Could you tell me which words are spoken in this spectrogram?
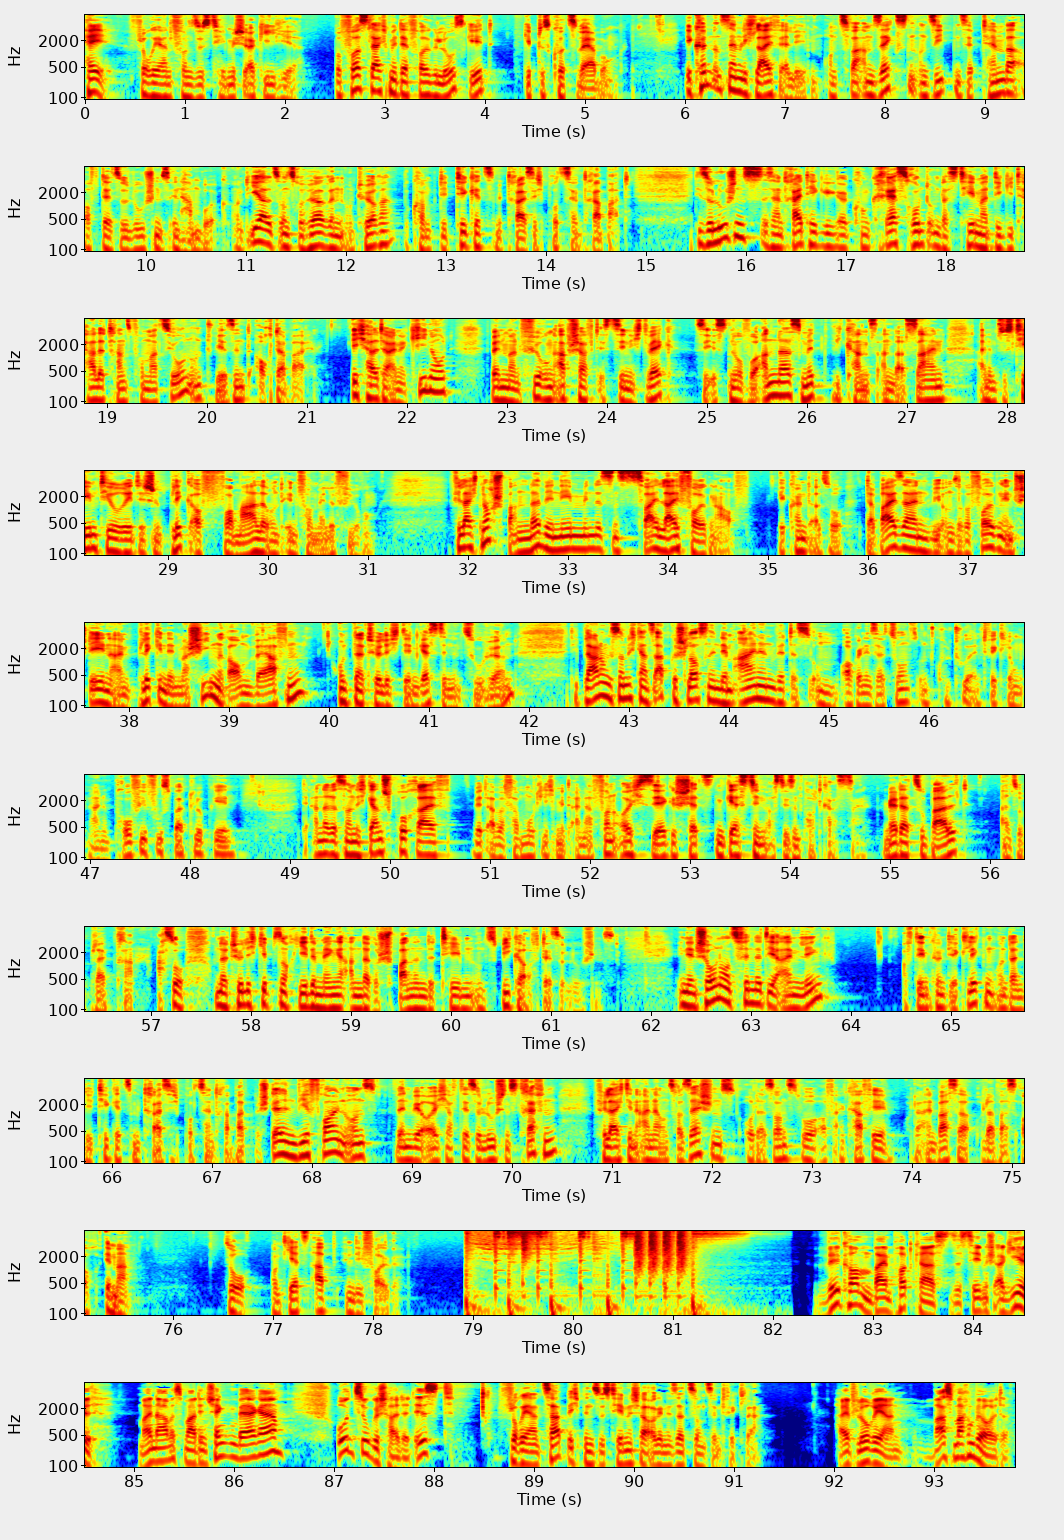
Hey, Florian von Systemisch Agil hier. Bevor es gleich mit der Folge losgeht, gibt es kurz Werbung. Ihr könnt uns nämlich live erleben, und zwar am 6. und 7. September auf der Solutions in Hamburg. Und ihr als unsere Hörerinnen und Hörer bekommt die Tickets mit 30% Rabatt. Die Solutions ist ein dreitägiger Kongress rund um das Thema digitale Transformation und wir sind auch dabei. Ich halte eine Keynote. Wenn man Führung abschafft, ist sie nicht weg. Sie ist nur woanders mit, wie kann es anders sein, einem systemtheoretischen Blick auf formale und informelle Führung. Vielleicht noch spannender, wir nehmen mindestens zwei Live-Folgen auf. Ihr könnt also dabei sein, wie unsere Folgen entstehen, einen Blick in den Maschinenraum werfen und natürlich den Gästinnen zuhören. Die Planung ist noch nicht ganz abgeschlossen. In dem einen wird es um Organisations- und Kulturentwicklung in einem Profifußballclub gehen. Der andere ist noch nicht ganz spruchreif wird aber vermutlich mit einer von euch sehr geschätzten Gästin aus diesem Podcast sein. Mehr dazu bald, also bleibt dran. Ach so, und natürlich gibt's noch jede Menge andere spannende Themen und Speaker auf der Solutions. In den Shownotes findet ihr einen Link, auf den könnt ihr klicken und dann die Tickets mit 30% Rabatt bestellen. Wir freuen uns, wenn wir euch auf der Solutions treffen, vielleicht in einer unserer Sessions oder sonst wo auf ein Kaffee oder ein Wasser oder was auch immer. So, und jetzt ab in die Folge. Willkommen beim Podcast Systemisch Agil. Mein Name ist Martin Schenkenberger und zugeschaltet ist Florian Zapp, ich bin systemischer Organisationsentwickler. Hi Florian, was machen wir heute?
